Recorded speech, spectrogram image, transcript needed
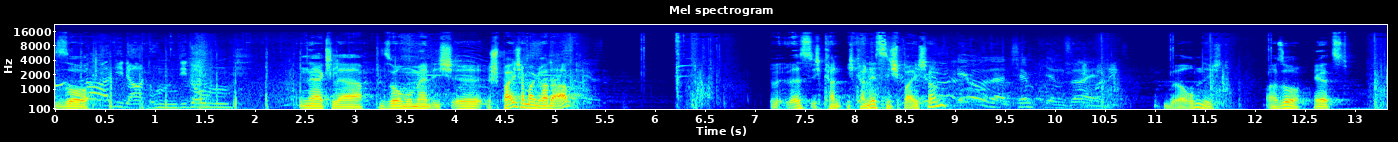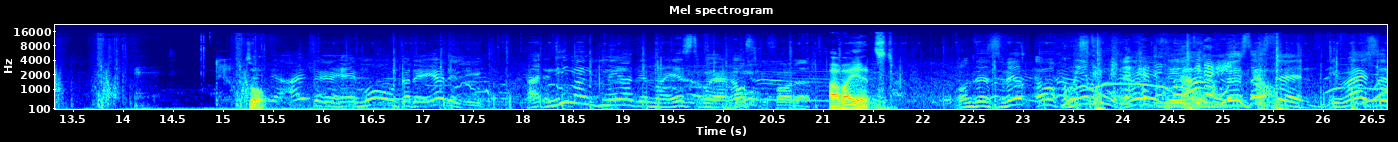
So. Na klar. So, Moment, ich äh, speichere mal gerade ab. Was? Ich kann, ich kann jetzt nicht speichern? Warum nicht? Also, jetzt. So. Hat niemand mehr den Maestro herausgefordert. Aber jetzt. Und es wird auch niemand... Wer ist das denn? Die weiße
